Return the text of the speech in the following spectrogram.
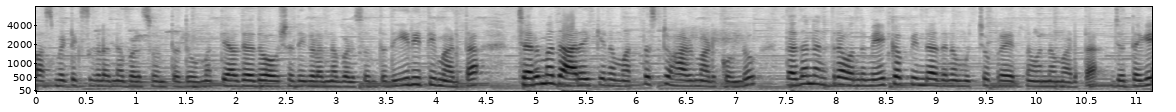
ಕಾಸ್ಮೆಟಿಕ್ಸ್ಗಳನ್ನು ಬಳಸುವಂಥದ್ದು, ಮತ್ತು ಯಾವುದ್ಯಾವುದೋ ಔಷಧಿಗಳನ್ನು ಬಳಸುವಂಥದ್ದು ಈ ರೀತಿ ಮಾಡ್ತಾ ಚರ್ಮದ ಆರೈಕೆನ ಮತ್ತಷ್ಟು ಹಾಳು ಮಾಡಿಕೊಂಡು ತದನಂತರ ಒಂದು ಮೇಕಪ್ಪಿಂದ ಅದನ್ನು ಮುಚ್ಚೋ ಪ್ರಯತ್ನವನ್ನು ಮಾಡ್ತಾ ಜೊತೆಗೆ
